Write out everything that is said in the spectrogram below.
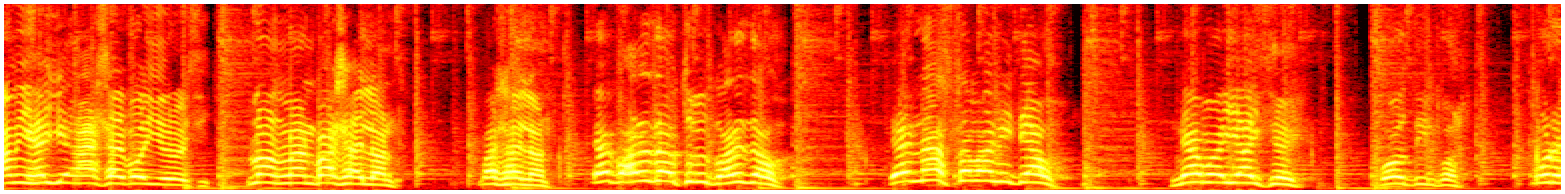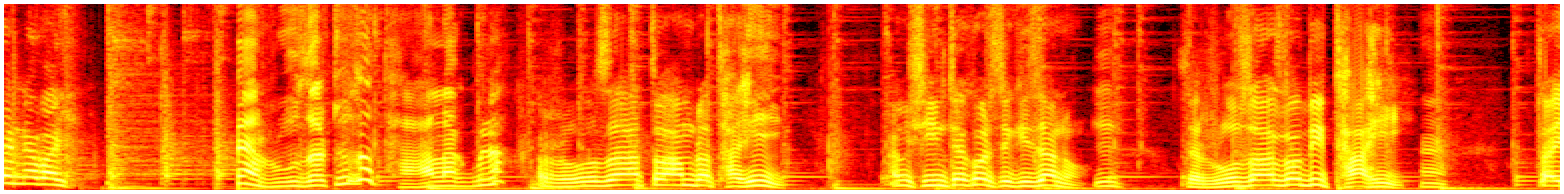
আমি হেই আশায় বইয়ে রয়েছি লন লন বাসায় লন বাসায় লন। এ ঘরে যাও তুমি ঘরে যাও। এ নাস্তা বানি দাও। নে ভাই আইছে। বহুদিন পর। ওরে নে ভাই। রোজা টোজা থাকা লাগবে না? রোজা তো আমরা থাহি। আমি চিন্তা করছি কি জানো? যে রোজা যদি থাহি হ্যাঁ। তাই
